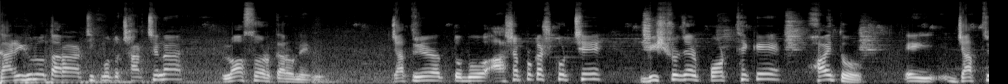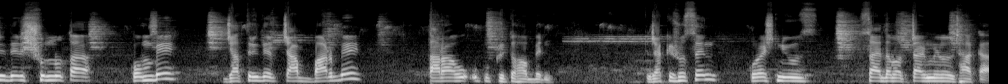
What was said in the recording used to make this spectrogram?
গাড়িগুলো তারা ঠিকমতো ছাড়ছে না লস হওয়ার কারণে। যাত্রীরা তবু আশা প্রকাশ করছে বিশ রোজার পর থেকে হয়তো এই যাত্রীদের শূন্যতা কমবে, যাত্রীদের চাপ বাড়বে, তারাও উপকৃত হবেন। Zakir Hossain Koresh news, Sayedabad terminal, Dhaka.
